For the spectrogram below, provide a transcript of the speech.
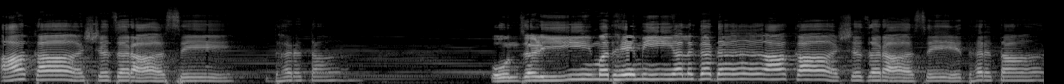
आकाश जरासे धरता. ओंजळी मध्ये मी अलगद आकाश जरासे धरता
